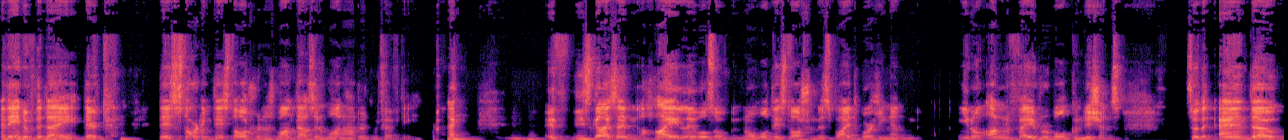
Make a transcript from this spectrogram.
At the end of the day, they're their starting testosterone is 1,150, right? If these guys had high levels of normal testosterone despite working in, you know, unfavorable conditions. So, the, and uh,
